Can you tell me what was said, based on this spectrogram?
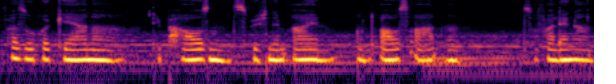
Versuche gerne die Pausen zwischen dem Ein- und Ausatmen zu verlängern.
